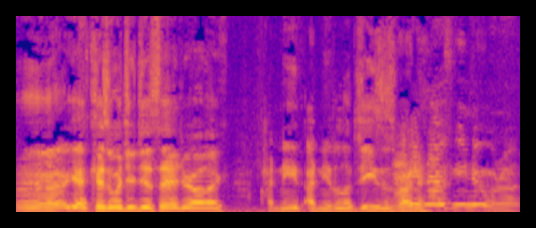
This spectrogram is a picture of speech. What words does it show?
Uh, yeah, because what you just said, you're all like, I need, I need a little Jesus right now. I right didn't now. know if you knew or not.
